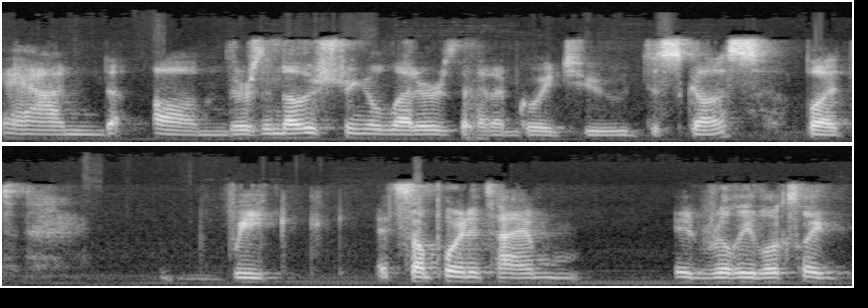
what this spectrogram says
And um, there's another string of letters that I'm going to discuss, but we at some point in time it really looks like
